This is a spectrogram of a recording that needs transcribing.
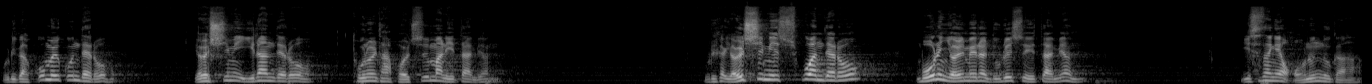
우리가 꿈을 꾼 대로 열심히 일한 대로 돈을 다 벌 수만 있다면 우리가 열심히 수고한 대로 모든 열매를 누릴 수 있다면 이 세상에 어느 누가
